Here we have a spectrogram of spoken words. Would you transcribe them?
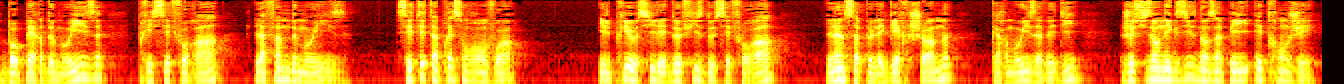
beau-père de Moïse, prit Séphora, la femme de Moïse. C'était après son renvoi. Il prit aussi les deux fils de Séphora, l'un s'appelait Gershom, car Moïse avait dit, Je suis en exil dans un pays étranger.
